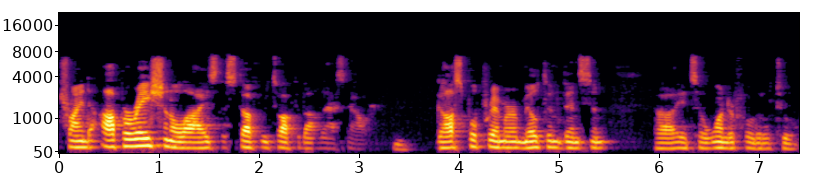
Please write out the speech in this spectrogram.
trying to operationalize the stuff we talked about last hour. Gospel Primer, Milton Vincent. Uh, it's a wonderful little tool.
